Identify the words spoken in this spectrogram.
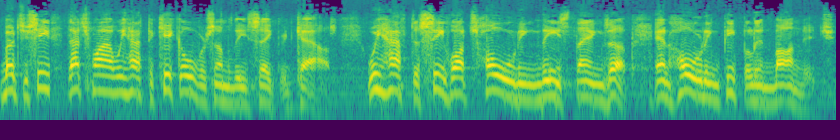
But you see, that's why we have to kick over some of these sacred cows. We have to see what's holding these things up and holding people in bondage.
